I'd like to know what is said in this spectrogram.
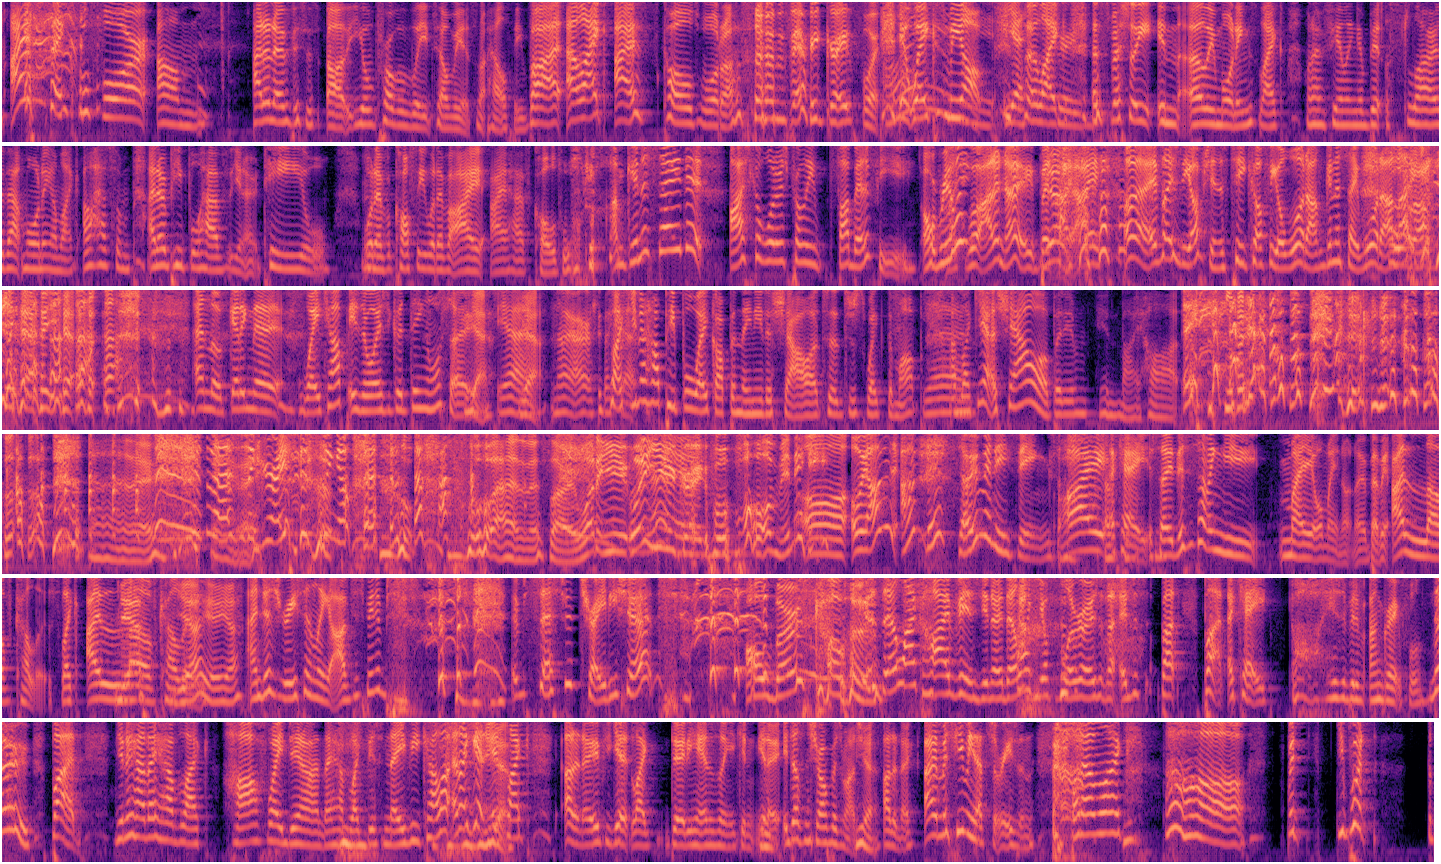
I am thankful for. Um, I don't know if this is. Oh, you'll probably tell me it's not healthy, but I like ice cold water, so I'm very grateful. It wakes me up. Yes, so like, true. especially in early mornings, like when I'm feeling a bit slow that morning, I'm like, I'll have some. I know people have you know tea or mm. whatever, coffee, whatever. I I have cold water. I'm going to say that ice cold water is probably far better for you. Oh, really? Well, I don't know, but Yeah. I, I, oh, if those are the options, tea, coffee, or water, I'm going to say water. Like, yeah, yeah. and look, getting the wake up is always a good thing, also. Yes, Yeah. yeah. No, I respect It's like that. you know how people wake up and they need a shower to just wake them up. Yeah. I'm like, yeah, a shower, but in in my heart. I That's the greatest thing I've heard. I don't know. Sorry. What are you? What are you grateful for, Minnie? Oh, oh I'm, I'm, there's so many things. Oh, I okay, so this is something you may or may not know about me. I love colors. Like I Yes. love colors. Yeah, yeah, yeah. And just recently, I've just been obs- obsessed with tradie shirts All those colors! because they're like high vis. You know, they're like your fluoros and it just. But but okay. Oh, here's a bit of ungrateful. No, but you know how they have like halfway down, they have like this navy color, and I get it. Yes. It's like I don't know if you get like dirty hands or something, you can you mm. know it doesn't show up as much. Yeah. I don't know. I'm assuming that's the reason, but I'm like, oh, but you put.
